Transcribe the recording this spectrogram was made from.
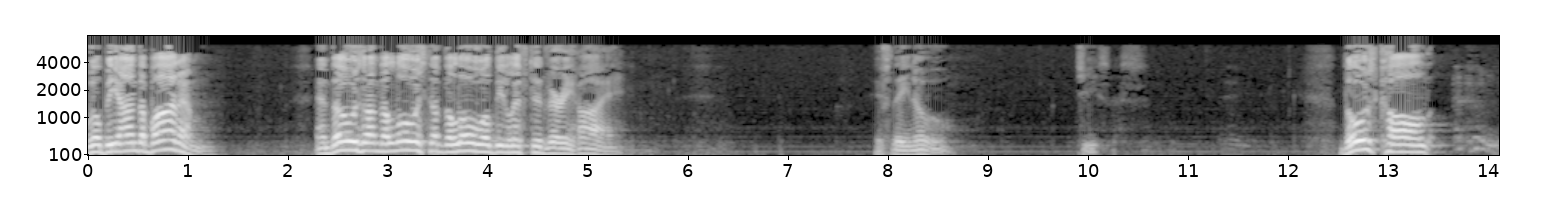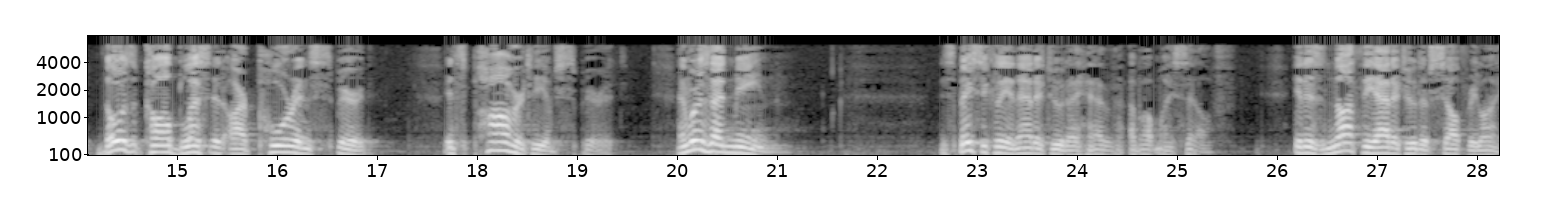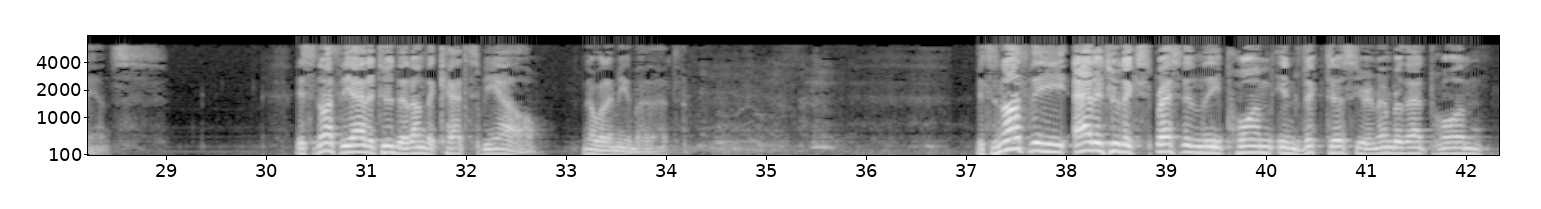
will be on the bottom. And those on the lowest of the low will be lifted very high. If they know Jesus. Those called, those called blessed are poor in spirit. It's poverty of spirit. And what does that mean? It's basically an attitude I have about myself. It is not the attitude of self-reliance. It's not the attitude that I'm the cat's meow. You know what I mean by that? It's not the attitude expressed in the poem Invictus. You remember that poem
